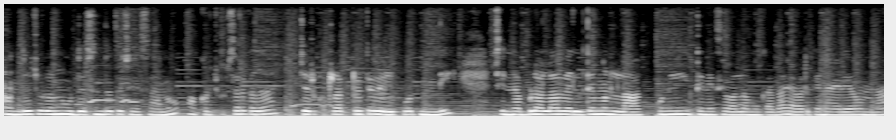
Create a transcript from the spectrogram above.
అందరూ చూడాలని ఉద్దేశంతో అయితే చేశాను. అక్కడ చూసారు కదా చెరుకు ట్రాక్టర్ అయితే వెళ్ళిపోతుంది. చిన్నప్పుడు అలా వెళ్తే మనం లాక్కుని తినేసేవాళ్ళం కదా ఎవరికైనా ఐడియా ఉందా?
